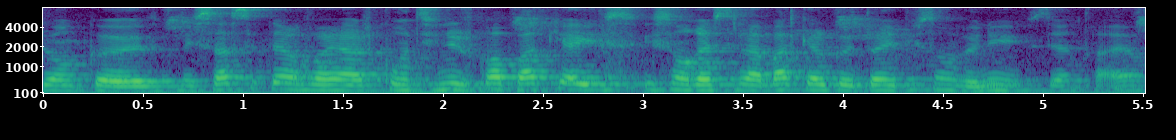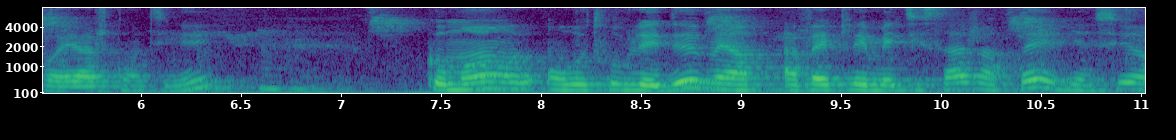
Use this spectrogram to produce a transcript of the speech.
Donc, euh, mais ça, c'était un voyage continu. Je ne crois pas qu'ils sont restés là-bas quelque temps et puis sont venus. C'est un, voyage continu. Comment on retrouve les deux? Mais avec les métissages après, bien sûr.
